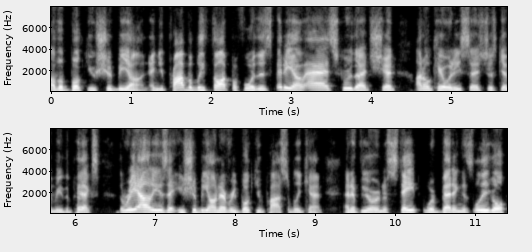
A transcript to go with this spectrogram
of a book you should be on. And you probably thought before this video, ah, screw that shit. I don't care what he says. Just give me the picks. The reality is that you should be on every book you possibly can. And if you're in a state where betting is legal,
